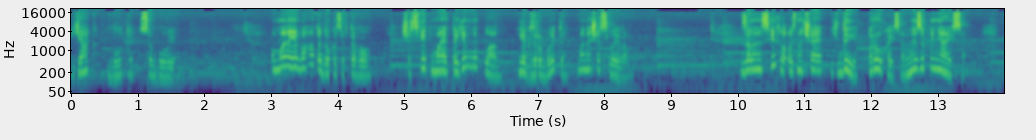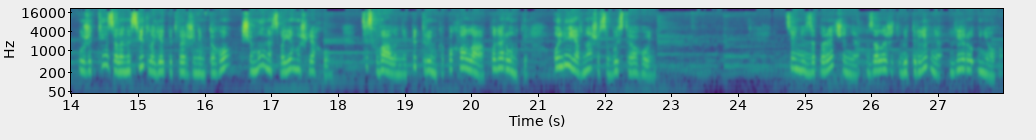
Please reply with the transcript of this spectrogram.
як бути собою. У мене є багато доказів того, що світ має таємний план, як зробити мене щасливим. Зелене світло означає йди, рухайся, не зупиняйся. У житті зелене світло є підтвердженням того, що ми на своєму шляху. Це схвалення, підтримка, похвала, подарунки, олія в наш особистий огонь. Цінність заперечення залежить від рівня віри у нього.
